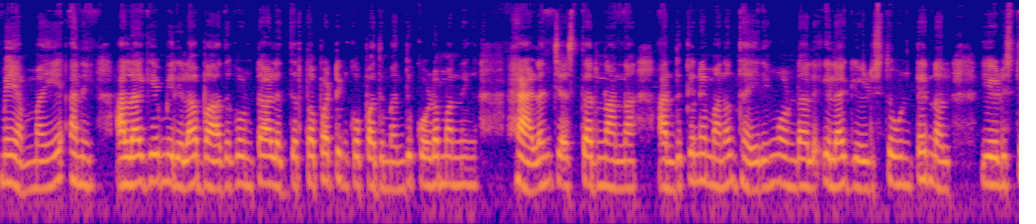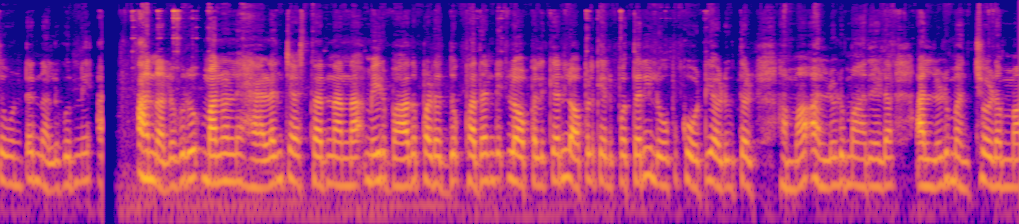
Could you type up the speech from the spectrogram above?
మీ అమ్మాయి అని. అలాగే మీరు ఇలా బాధగా ఉంటే వాళ్ళిద్దరితో పాటు ఇంకో పది మంది కూడా మన హేళన చేస్తారు నాన్న. అందుకనే మనం ధైర్యంగా ఉండాలి. ఇలా ఏడుస్తూ ఉంటే నలు ఏడుస్తూ ఉంటే నలుగురిని ఆ నలుగురు మనల్ని హేళన చేస్తారు నాన్న. మీరు బాధపడొద్దు. పదండి. లోపలికి అని లోపలికి వెళ్ళిపోతారు. ఈ లోపు కోటి అడుగుతాడు. అమ్మ అల్లుడు మారాడా? అల్లుడు మంచోడమ్మా.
